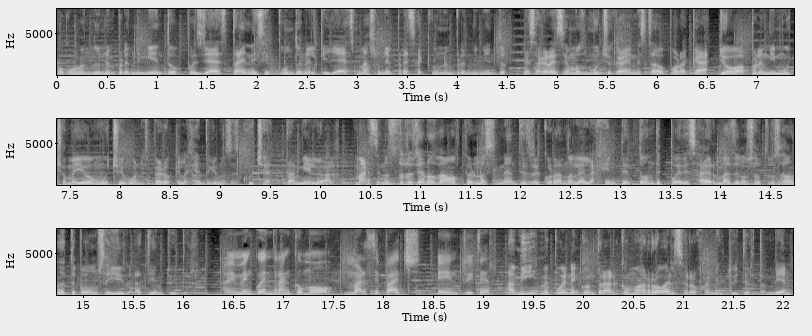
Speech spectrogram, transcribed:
o cuando un emprendimiento pues ya está en ese punto en el que ya es más una empresa que un emprendimiento? Les agradecemos mucho que hayan estado por acá. Yo aprendí mucho, me llevo mucho y bueno, espero que la gente que nos escucha también lo haga. Marce, nosotros ya nos vamos, pero no sin antes recordándole a la gente dónde puedes saber más de nosotros, a dónde te podemos seguir a ti en Twitter. A mí me encuentran como Marce Patch en Twitter. A mí me pueden encontrar como arroba el Cerro Juan en Twitter también.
